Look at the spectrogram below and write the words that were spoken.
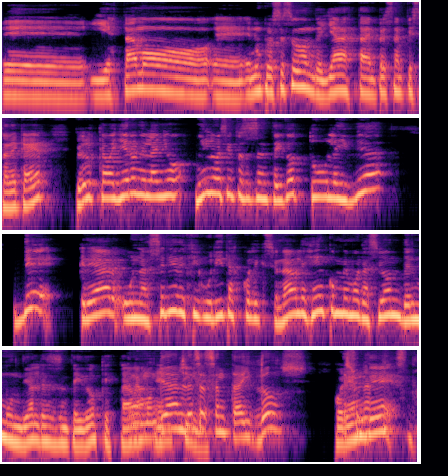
Eh, y estamos eh, en un proceso donde ya esta empresa empieza a decaer. Pero el caballero en el año 1962 tuvo la idea de crear una serie de figuritas coleccionables en conmemoración del Mundial de 62 que estaba En el Mundial Chile. del 62. Por es ende, fiesta.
